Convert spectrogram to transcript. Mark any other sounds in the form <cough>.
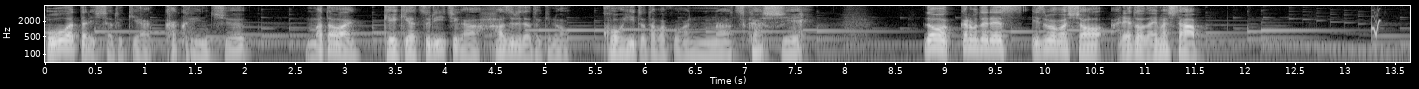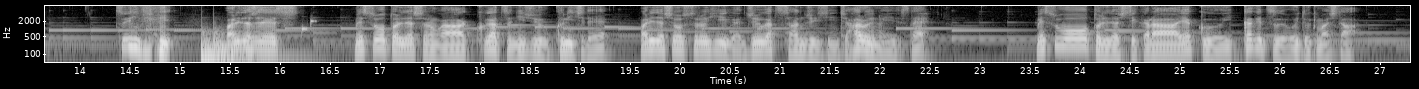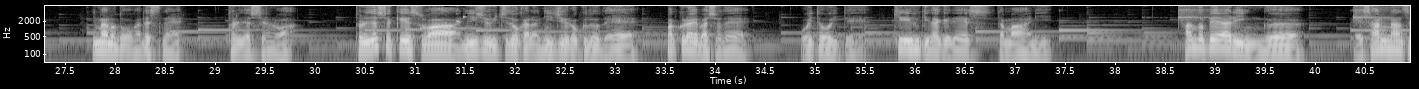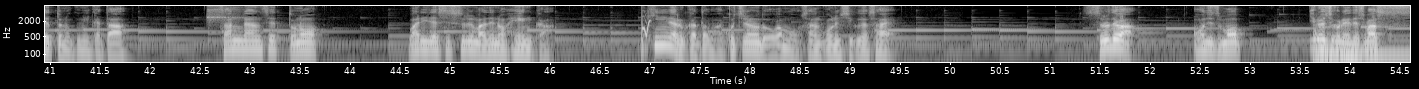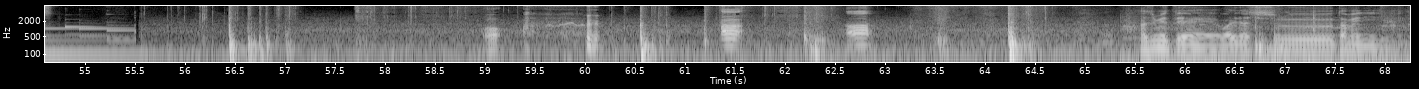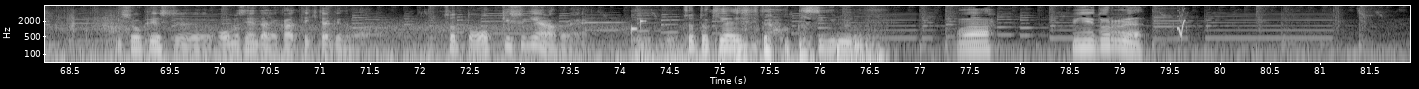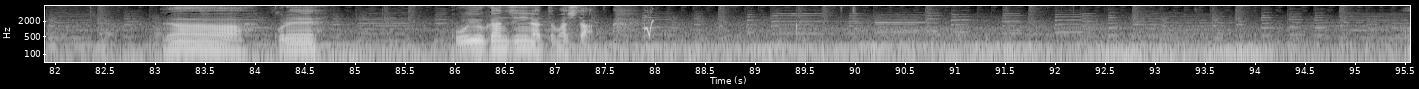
大当たりした時や確変中、または激アツリーチが外れた時のコーヒーとタバコが懐かしい。どうも、カルボテです。いつもご視聴ありがとうございました。ついに割り出しです。メスを取り出したのが9月29日で、割り出しをする日が10月31日ハロウィンの日ですね。メスを取り出してから約1ヶ月置いておきました。今の動画ですね。取り出してるのは。取り出したケースは21度から26度で、まあ、暗い場所で置いておいて、霧吹きだけです。たまに。ハンドペアリング、産卵セットの組み方。産卵セットの割り出しするまでの変化。気になる方はこちらの動画も参考にしてください。それでは、本日もよろしくお願いいたします。あ、あ、初めて割り出しするために衣装ケースホームセンターで買ってきたけど、ちょっと大きすぎやな、これ。ちょっと気合い入れて大きすぎる。わあ、見えとる。いやー、これ、こういう感じになってました。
